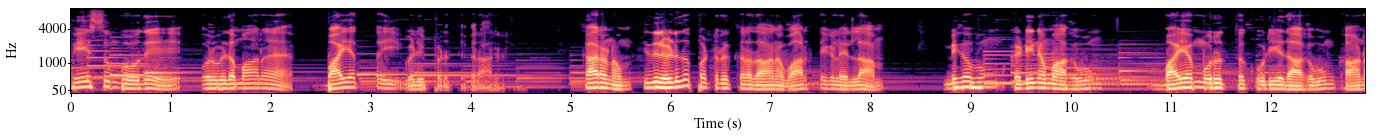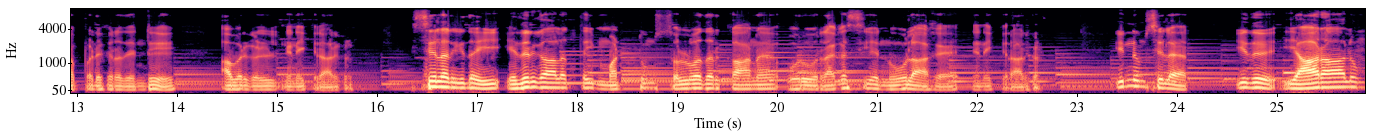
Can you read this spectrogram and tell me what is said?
பேசும்போதே ஒரு விதமான பயத்தை வெளிப்படுத்துகிறார்கள். காரணம் இதில் எழுதப்பட்டிருக்கிறதான வார்த்தைகள் எல்லாம் மிகவும் கடினமாகவும் பயமுறுத்தக்கூடியதாகவும் காணப்படுகிறது என்று அவர்கள் நினைக்கிறார்கள். சிலர் இதை எதிர்காலத்தை மட்டும் சொல்வதற்கான ஒரு ரகசிய நூலாக நினைக்கிறார்கள். இன்னும் சிலர் இது யாராலும்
